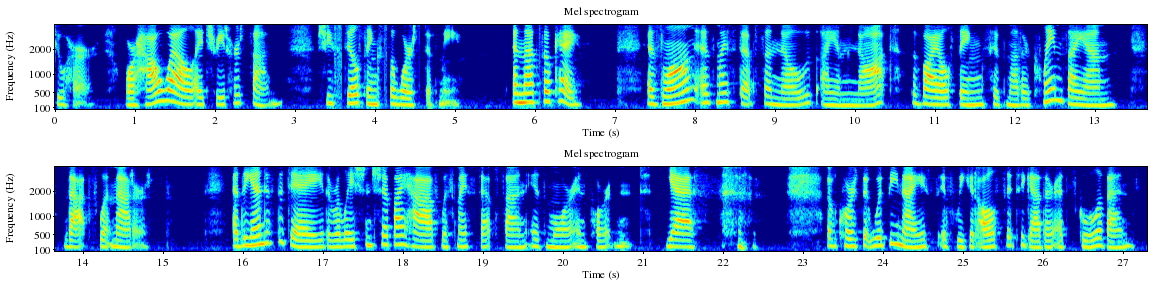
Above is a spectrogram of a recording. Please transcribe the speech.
to her, or how well I treat her son, she still thinks the worst of me. And that's okay. As long as my stepson knows I am not the vile things his mother claims I am, that's what matters. At the end of the day, the relationship I have with my stepson is more important. Yes. of course, it would be nice if we could all sit together at school events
